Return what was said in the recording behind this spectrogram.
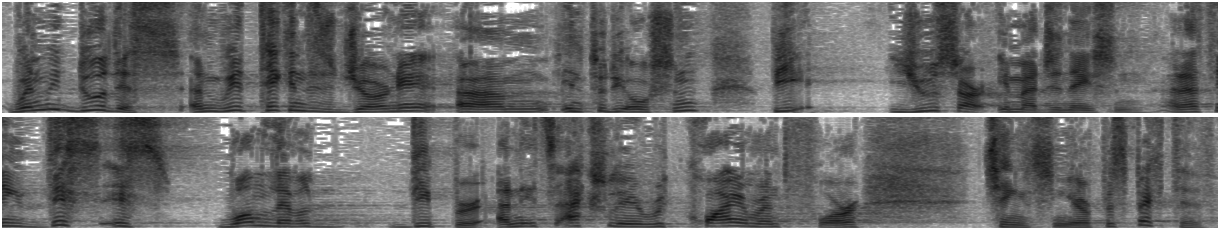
when we do this and we're taking this journey um, into the ocean, we use our imagination. And I think this is one level deeper, and it's actually a requirement for changing your perspective.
